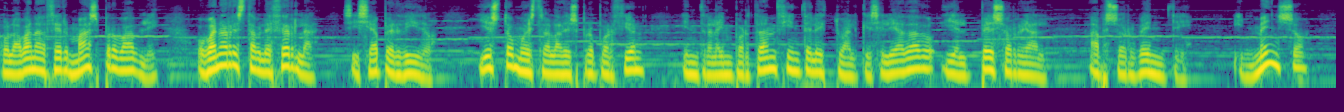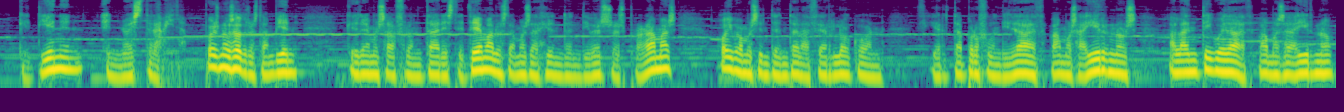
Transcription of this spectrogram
o la van a hacer más probable o van a restablecerla si se ha perdido. Y esto muestra la desproporción entre la importancia intelectual que se le ha dado y el peso real, absorbente, inmenso, que tienen en nuestra vida. Pues nosotros también queremos afrontar este tema, lo estamos haciendo en diversos programas. Hoy vamos a intentar hacerlo con cierta profundidad, vamos a irnos a la antigüedad, vamos a irnos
